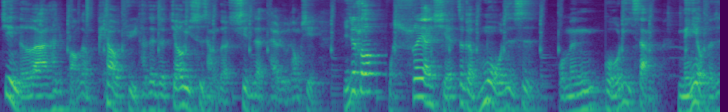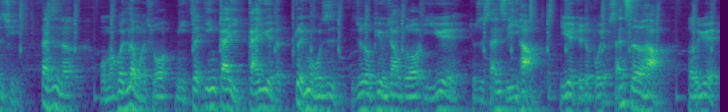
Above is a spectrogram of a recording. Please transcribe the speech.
进而啊，他去保障票据，他在这交易市场的信任还有流通性。也就是说，我虽然写这个末日是我们国历上没有的日期，但是呢，我们会认为说，你这应该以该月的最末日，也就是说，譬如像说一月就是三十一号，一月绝对不会有三十二号，二月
